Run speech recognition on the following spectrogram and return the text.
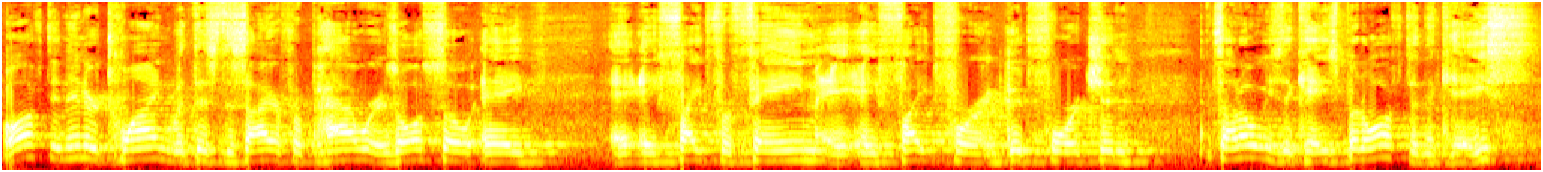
Often intertwined with this desire for power is also a a, a fight for fame, a, a fight for a good fortune. It's not always the case, but often the case.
